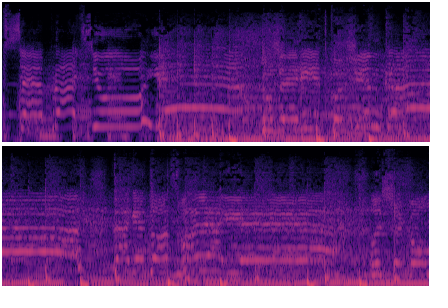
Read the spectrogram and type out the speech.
все працює. Дуже рідко жінка, таке дозволяє лише коли.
